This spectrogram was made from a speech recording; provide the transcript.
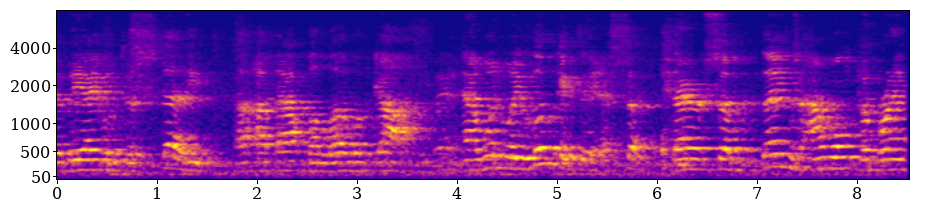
to be able to study uh, about the love of God. Now, when we look at this, uh, there's some things I want to bring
